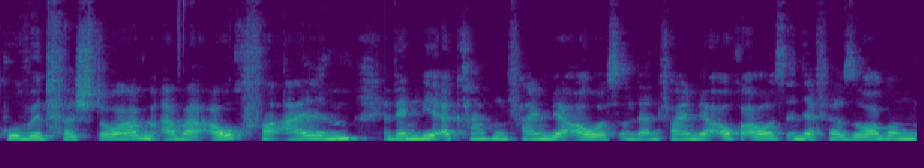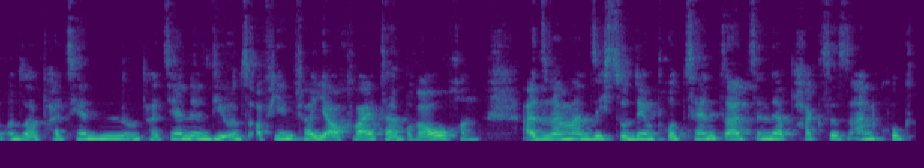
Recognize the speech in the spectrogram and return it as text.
Covid verstorben. Aber auch vor allem, wenn wir erkranken, fallen wir aus. Und dann fallen wir auch aus in der Versorgung unserer Patienten und Patientinnen, die uns auf jeden Fall ja auch weiter brauchen. Also wenn man sich so den Prozentsatz in der Praxis anguckt,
